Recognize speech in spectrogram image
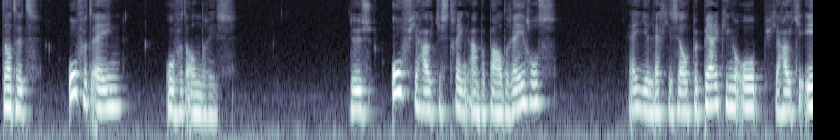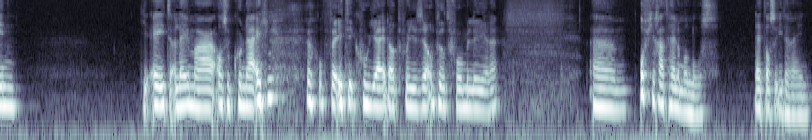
dat het of het een of het ander is. Dus of je houdt je streng aan bepaalde regels, hè, je legt jezelf beperkingen op, je houdt je in, je eet alleen maar als een konijn, of weet ik hoe jij dat voor jezelf wilt formuleren. Ehm, of je gaat helemaal los, net als iedereen.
